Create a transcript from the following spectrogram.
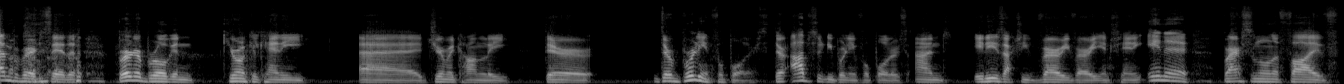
am prepared to say that Bernard Brogan, Ciarán Kilkenny, uh, Diarmuid Connolly, they're they're brilliant footballers. They're absolutely brilliant footballers, and it is actually very, very entertaining. In a Barcelona five,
